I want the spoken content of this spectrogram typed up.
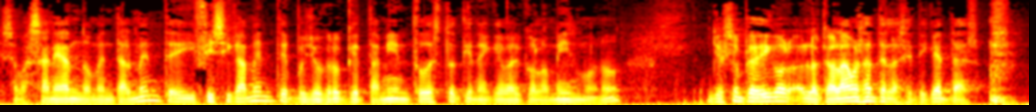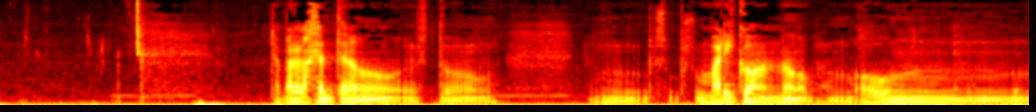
se va saneando mentalmente y físicamente, pues yo creo que también todo esto tiene que ver con lo mismo, ¿no? Yo siempre digo lo que hablábamos antes, las etiquetas. Llamar a la gente, ¿no? Esto, pues, pues un maricón, ¿no? O un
